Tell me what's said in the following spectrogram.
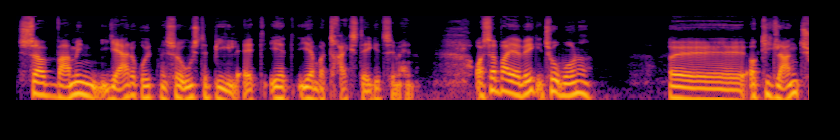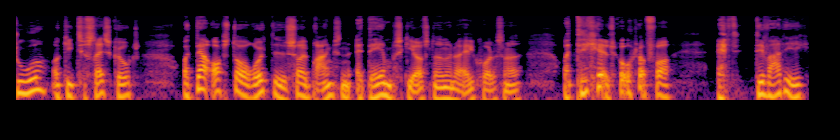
så var min hjerterytme så ustabil, at jeg, jeg måtte trække stikket simpelthen. Og så var jeg væk i to måneder, øh, og gik lange ture, og gik til stresscoach. Og der opstår rygtet så i branchen, at det er måske også noget med noget alkohol og sådan noget. Og det kan jeg love dig for, at det var det ikke.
